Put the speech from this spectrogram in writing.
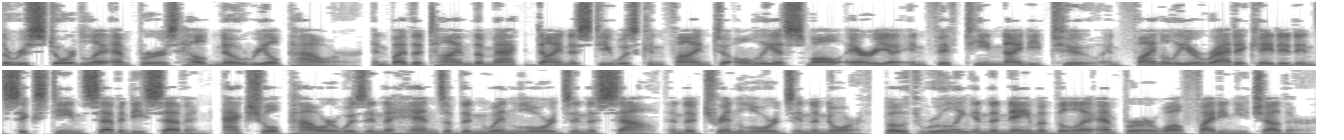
The restored Le emperors held no real power, and by the time the Mac dynasty was confined to only a small area in 1592 and finally eradicated in 1677, actual power was in the hands of the Nguyen lords in the south and the Trinh lords in the north, both ruling in the name of the Le emperor while fighting each other.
